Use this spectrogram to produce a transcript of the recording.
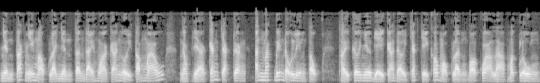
Nhìn tác nhĩ mộc lại nhìn tên đại hoa cả người tắm máu, ngọc già cắn chặt răng, ánh mắt biến đổi liên tục. Thời cơ như vậy cả đời chắc chỉ có một lần bỏ qua là mất luôn.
